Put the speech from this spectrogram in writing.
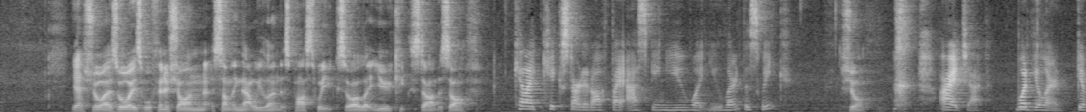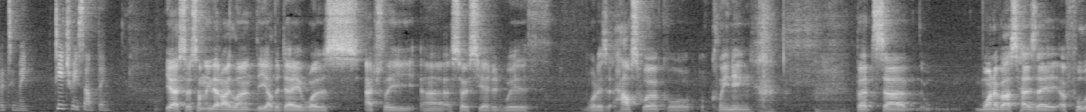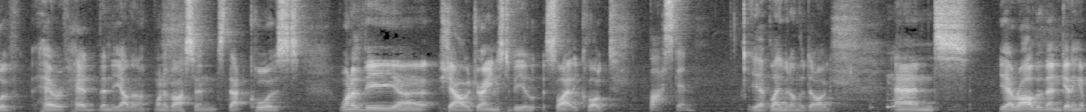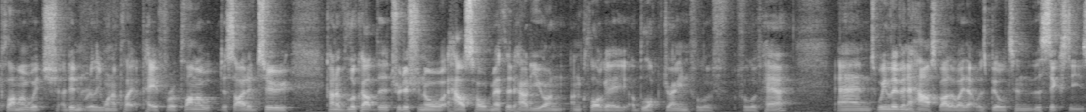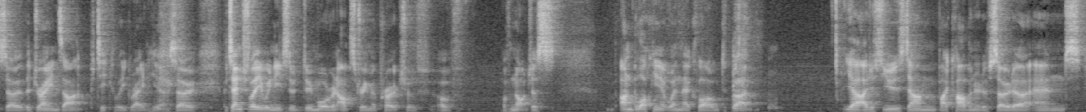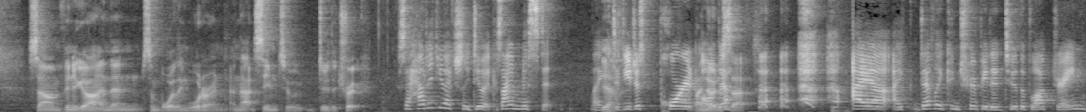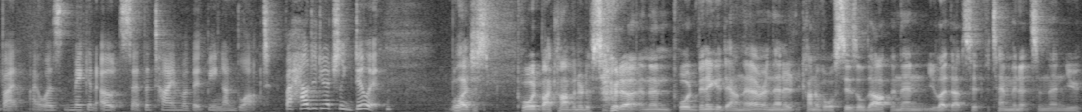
Yeah, sure. As always, we'll finish on something that we learned this past week. So I'll let you kickstart this off. Can I kickstart it off by asking you what you learned this week? Sure. All right, Jack. What did you learn? Give it to me. Teach me something. Yeah, so something that I learned the other day was actually uh, associated with what is it, housework or, or cleaning. but uh, one of us has a, a full of hair of head than the other, one of us, and that caused one of the uh, shower drains to be slightly clogged. Boston. Yeah, blame it on the dog. and yeah, rather than getting a plumber, which I didn't really want to play, pay for a plumber, decided to kind of look up the traditional household method. How do you un- unclog a, a block drain full of full of hair? And we live in a house, by the way, that was built in the 60s, so the drains aren't particularly great here. So potentially we need to do more of an upstream approach of of of not just unblocking it when they're clogged, but yeah, I just used um, bicarbonate of soda and some vinegar and then some boiling water, and, and that seemed to do the trick. So how did you actually do it? Because I missed it. Like, yeah. did you just pour it I all noticed down? that. I uh, I definitely contributed to the block drain, but I was making oats at the time of it being unblocked. But how did you actually do it? Well, I just poured bicarbonate of soda and then poured vinegar down there, and then it kind of all sizzled up, and then you let that sit for ten minutes, and then you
